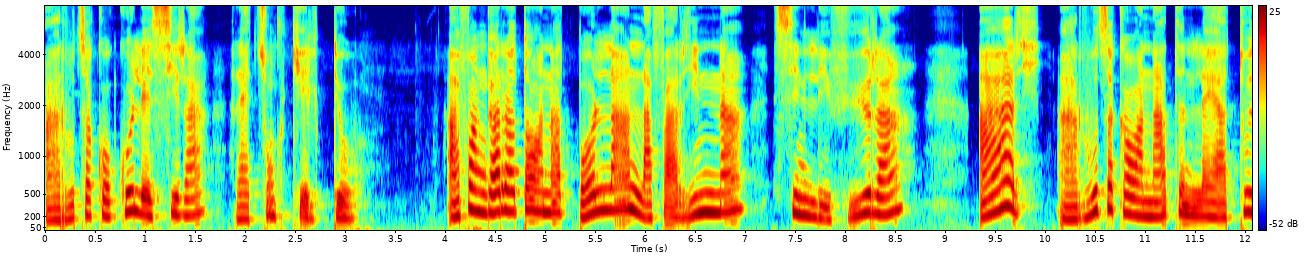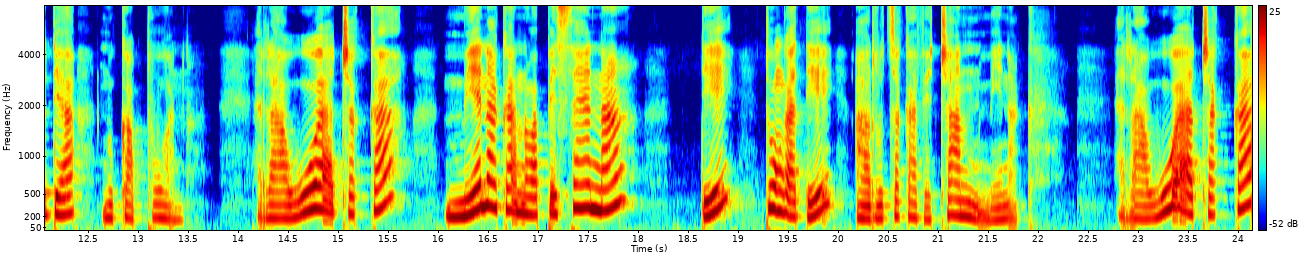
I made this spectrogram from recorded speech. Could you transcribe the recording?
Arotsaka ao koa ilay sira iray tsongo kely teo. Afangaro atao anaty bol ny lafarinina sy ny levure ary arotsaka ao anatin'ilay atody nokapohana. Raha ohatra ka menaka no ampiasaina dia tonga dia arotsaka avy hatrany ny menaka. Raha ohatra ka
